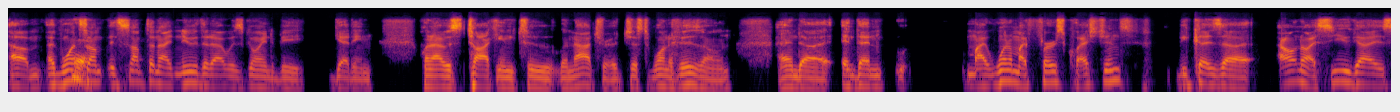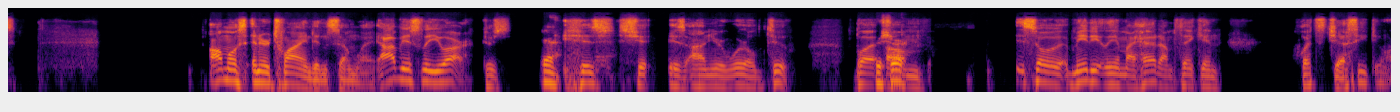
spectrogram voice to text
Um, I want yeah. some. It's something I knew that I was going to be getting when I was talking to Lenatra, just one of his own, and uh, and then my one of my first questions because uh, I don't know. I see you guys almost intertwined in some way. Obviously, you are because yeah. his shit is on your world too. But sure. um, so immediately in my head, I'm thinking, what's Jesse doing?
